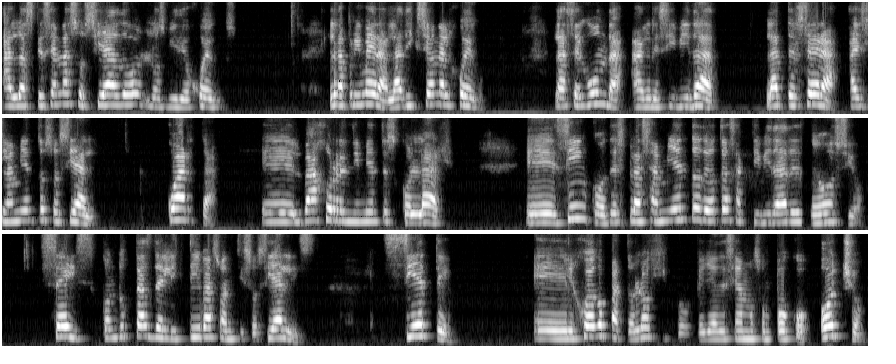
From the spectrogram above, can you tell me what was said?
a las que se han asociado los videojuegos. La primera, la adicción al juego. La segunda, agresividad. La tercera, aislamiento social. Cuarta, el bajo rendimiento escolar. Eh, cinco, desplazamiento de otras actividades de ocio. Seis, conductas delictivas o antisociales. Siete, el juego patológico, que ya decíamos un poco. Ocho,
